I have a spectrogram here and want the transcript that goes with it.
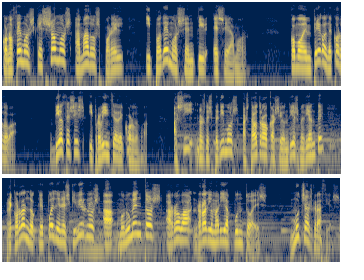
conocemos que somos amados por Él y podemos sentir ese amor. Como en Priego de Córdoba, diócesis y provincia de Córdoba, Así nos despedimos hasta otra ocasión, Dios mediante, recordando que pueden escribirnos a monumentos@radiomaria.es. Muchas gracias.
